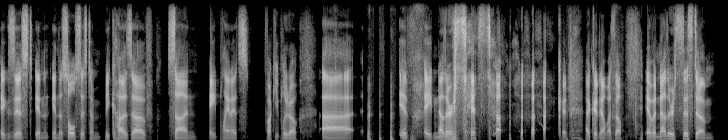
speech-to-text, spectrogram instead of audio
exist in in the Sol system because of sun, eight planets, fuck you Pluto, uh, if another system I could I couldn't help myself. If another system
